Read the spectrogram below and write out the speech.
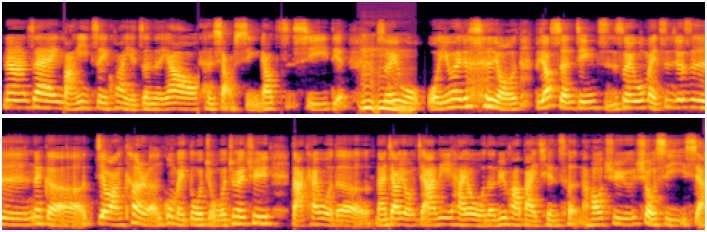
那在防疫这一块也真的要很小心，要仔细一点。嗯，嗯，所以我我因为就是有比较神经质，所以我每次就是那个接完客人过没多久，我就会去打开我的南郊尤加利，还有我的绿花白千层，然后去休息一下。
